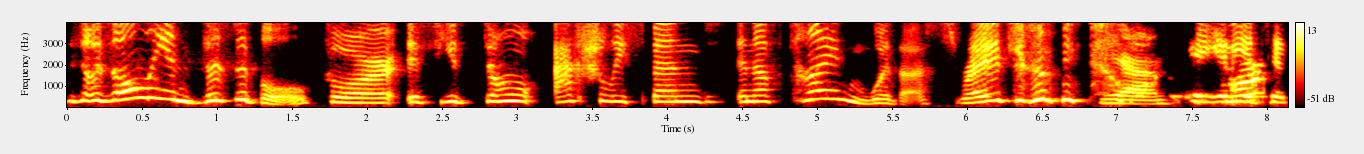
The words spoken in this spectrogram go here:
It's only invisible for if you don't actually spend enough time with us, right? Yeah. Pay any Or- attention.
